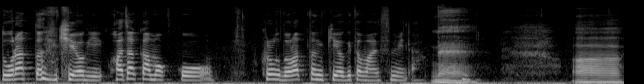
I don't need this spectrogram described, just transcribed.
놀았던 기억이 과자 까먹고 그러고 놀았던 기억이 더 많습니다. 네. 아,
